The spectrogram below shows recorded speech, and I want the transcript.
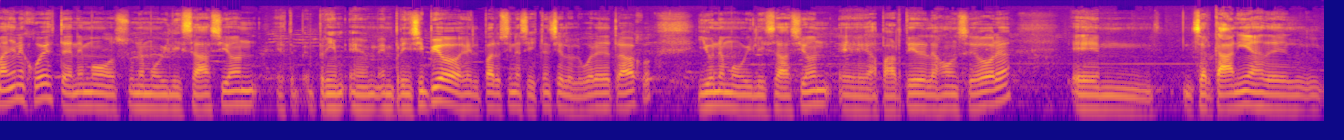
Mañana jueves tenemos una movilización, este, en, principio es el paro sin asistencia a los lugares de trabajo y una movilización eh, a partir de las 11 horas en cercanías del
